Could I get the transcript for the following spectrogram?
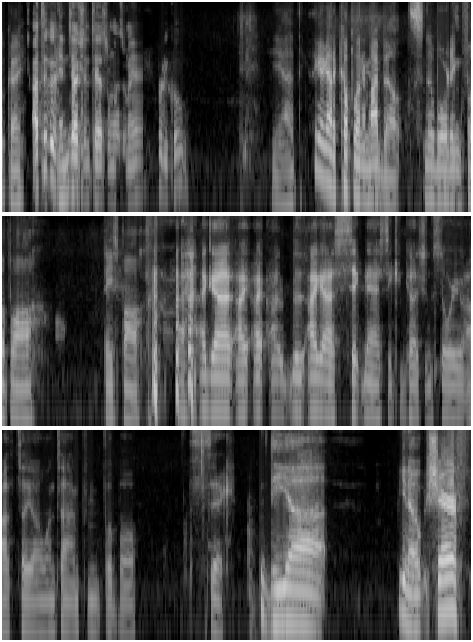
Okay. I took a And- concussion test once, man. Pretty cool. Yeah, I think I got a couple under my belt: snowboarding, football, baseball. I, I got I, I I I got a sick nasty concussion story. I'll tell you all one time from football. Sick. the uh you know sheriff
